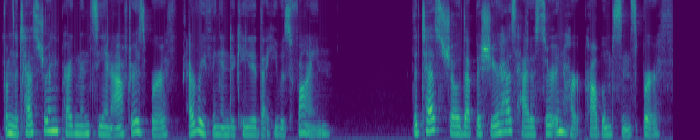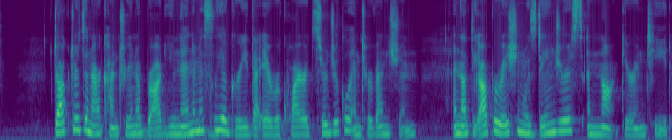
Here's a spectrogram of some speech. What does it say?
From the test during pregnancy and after his birth, everything indicated that he was fine. The tests showed that Bashir has had a certain heart problem since birth. Doctors in our country and abroad unanimously agreed that it required surgical intervention, and that the operation was dangerous and not guaranteed.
